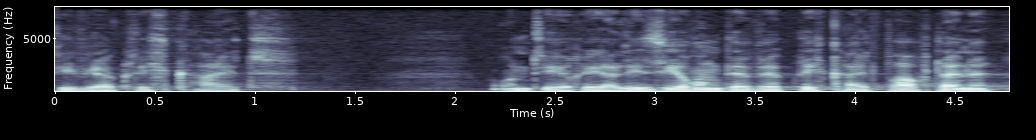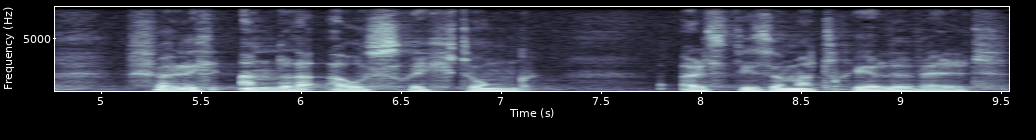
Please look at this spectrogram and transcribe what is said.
Die Wirklichkeit und die Realisierung der Wirklichkeit braucht eine völlig andere Ausrichtung als diese materielle Welt.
